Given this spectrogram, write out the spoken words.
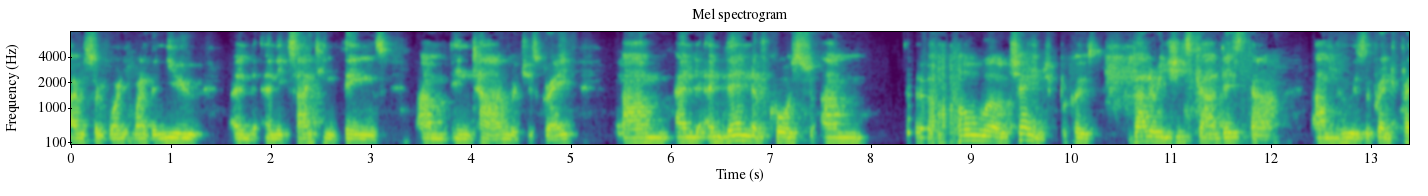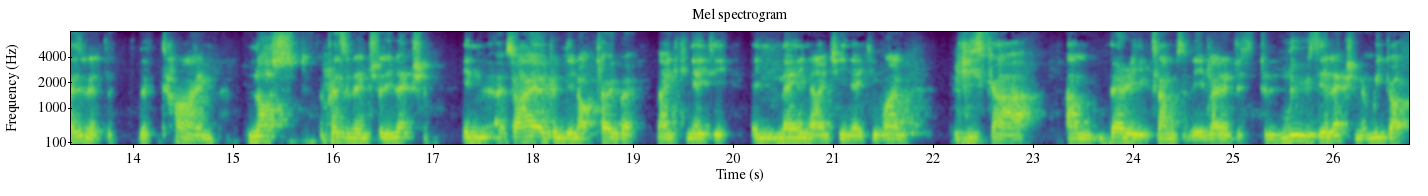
I was sort of one, one of the new and, and exciting things um, in town, which is great. Um, and, and then, of course, um, the whole world changed because Valéry Giscard d'Estaing, um, who was the French president at the time, lost the presidential election. In, uh, so I opened in October 1980 in May 1981, Giscard um, very clumsily manages to lose the election. And we got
